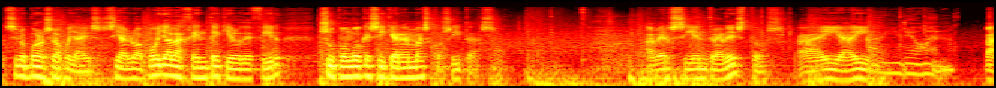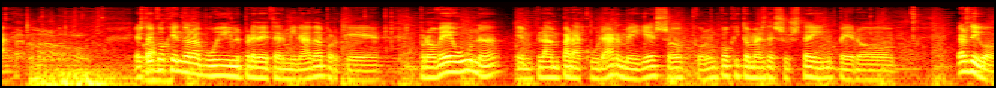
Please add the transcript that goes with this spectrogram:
si lo, bueno, si lo apoyáis, si lo apoya la gente, quiero decir, supongo que sí que harán más cositas. A ver si entran estos. Ahí, ahí. Vale. Estoy cogiendo la build predeterminada porque probé una en plan para curarme y eso, con un poquito más de sustain, pero... Ya os digo,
